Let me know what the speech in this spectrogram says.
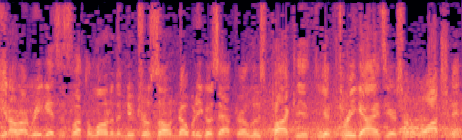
you know, Rodriguez is left alone in the neutral zone. Nobody goes after a loose puck. You, you have three guys here sort of watching it,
